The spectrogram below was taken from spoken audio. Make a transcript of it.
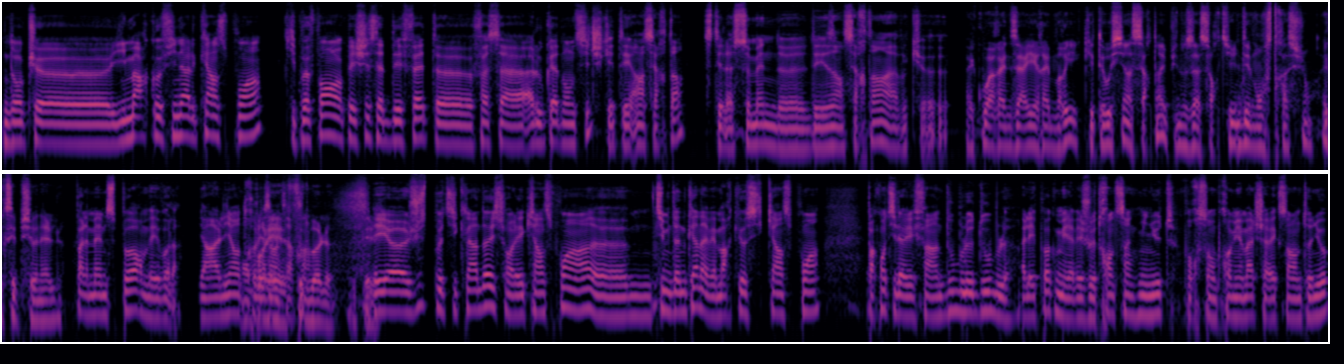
Donc, euh, il marque au final 15 points qui peuvent pas empêcher cette défaite face à, à Luka Doncic qui était incertain. C'était la semaine de- des incertains avec euh, Avec Warren Zahir Emery, qui était aussi incertain, et puis nous a sorti une démonstration exceptionnelle. pas le même sport, mais voilà, il y a un lien On entre les parlait incertains. football. Et euh, juste petit clin d'œil sur les 15 points. hein, euh, Tim Duncan avait marqué aussi 15 points. Par contre, il avait fait un double-double à l'époque, mais il avait joué 35 minutes pour son premier match avec San Antonio.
